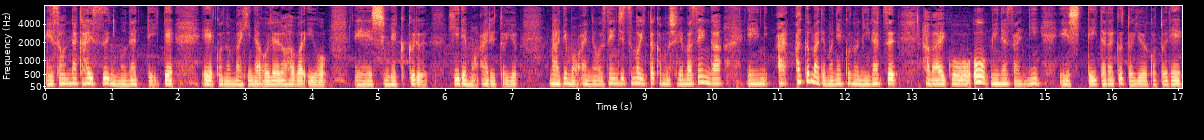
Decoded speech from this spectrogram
えそんな回数にもなっていて、えこのマヒナ・オレロ・ハワイを、え締めくくる日でもあるという、まあでも、あの、先日も言ったかもしれませんが、えー、ああくまでもね、この2月、ハワイ語を皆さんに、えー、知っていただくということで、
